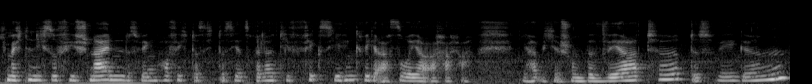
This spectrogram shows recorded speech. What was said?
Ich möchte nicht so viel schneiden, deswegen hoffe ich, dass ich das jetzt relativ fix hier hinkriege. Ach so, ja, aha, die habe ich ja schon bewertet, deswegen...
